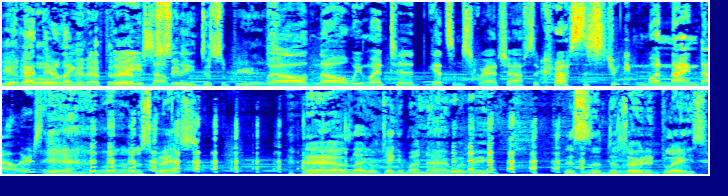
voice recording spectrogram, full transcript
Yeah, we the got whole, there like and then after three that, the something. city disappears. Well, no, we went to get some scratch offs across the street and won nine dollars. Yeah, well, on the scratch. I was like, I'm taking my nine with me. This is a deserted place.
